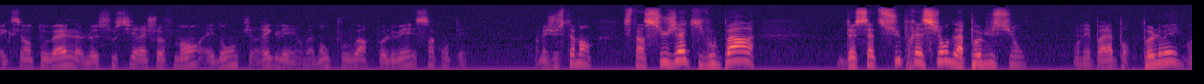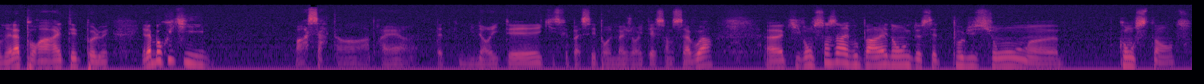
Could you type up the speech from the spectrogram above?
excellente nouvelle, le souci réchauffement est donc réglé. On va donc pouvoir polluer sans compter mais justement, c'est un sujet qui vous parle de cette suppression de la pollution. On n'est pas là pour polluer, on est là pour arrêter de polluer. Il y en a beaucoup qui... enfin certains après, hein, peut-être une minorité qui se fait passer pour une majorité sans le savoir, euh, qui vont sans arrêt vous parler donc de cette pollution euh, constante.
